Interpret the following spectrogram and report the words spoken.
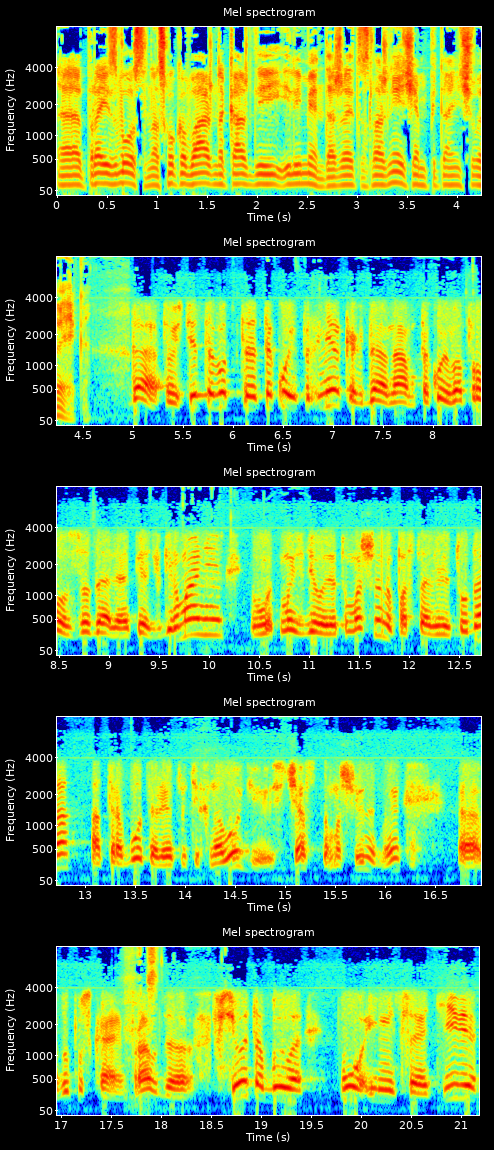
э, производство, насколько важно каждый элемент. Даже это сложнее, чем питание человека. Да, то есть э, такой пример, когда нам такой вопрос задали опять в Германии. Вот мы сделали эту машину, поставили туда, отработали эту технологию, сейчас эту машину мы э, выпускаем. Правда, все это было по инициативе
